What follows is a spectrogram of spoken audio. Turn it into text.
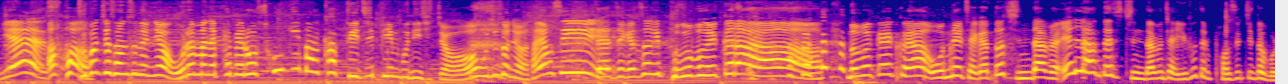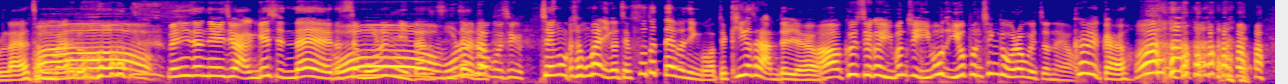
Yes 어허. 두 번째 선수는요 오랜만에 패배로 속이 발칵 뒤집힌 분이시죠 우주소녀 다영 씨 제가 지금 속이 부글부글 끓어요. 너무 끓고요. 오늘 제가 또 진다면, 1라운드에서 진다면 제가 이 후드를 벗을지도 몰라요, 정말로. 매니저님이 지금 안 계신데, 저 진짜 오, 모릅니다. 진짜로. 모른다고 지금 정- 정말 이건 제 후드 때문인 것 같아요. 귀가 잘 안 들려요. 아 그래서 제가 이번 주에 이모, 이어폰 챙겨 오라고 했잖아요 그러니까요.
